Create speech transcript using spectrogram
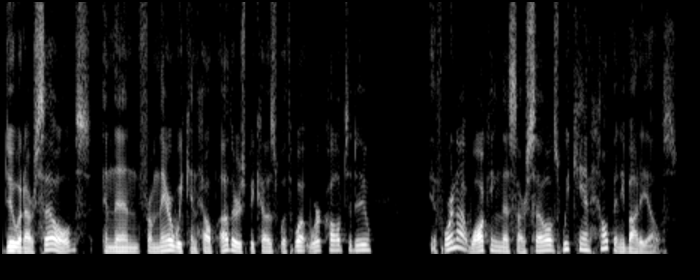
do it ourselves. And then from there, we can help others because with what we're called to do, if we're not walking this ourselves, we can't help anybody else.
